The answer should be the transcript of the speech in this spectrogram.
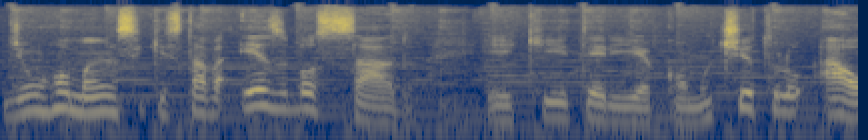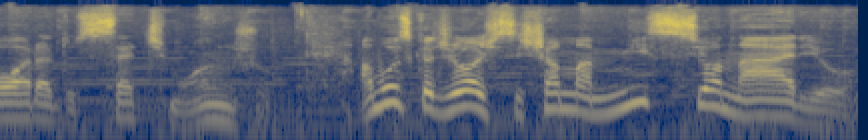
de um romance que estava esboçado e que teria como título A Hora do Sétimo Anjo. A música de hoje se chama Missionário.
